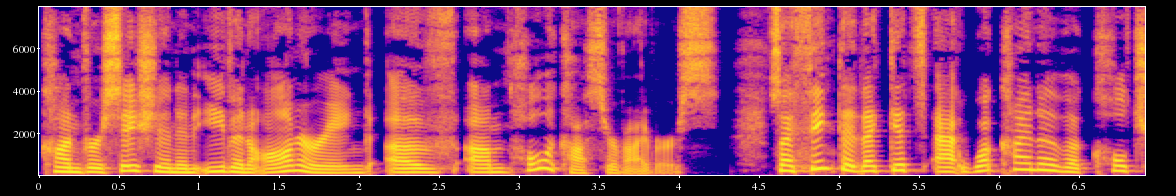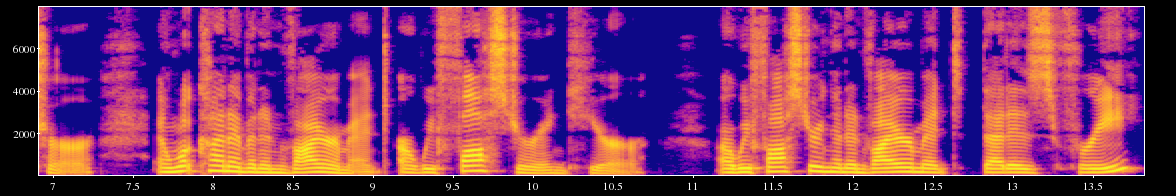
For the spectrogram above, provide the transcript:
conversation and even honoring of um, Holocaust survivors. So I think that that gets at what kind of a culture and what kind of an environment are we fostering here? Are we fostering an environment that is free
